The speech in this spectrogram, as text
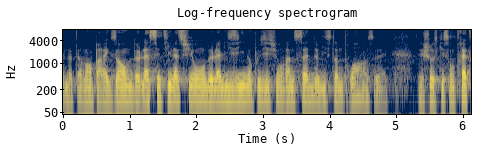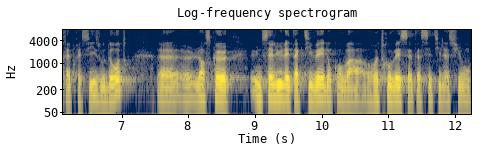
notamment par exemple de l'acétylation de la lysine en position 27 de l'histone 3, hein, c'est des choses qui sont très très précises, ou d'autres. Euh, lorsque une cellule est activée, donc on va retrouver cette acétylation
